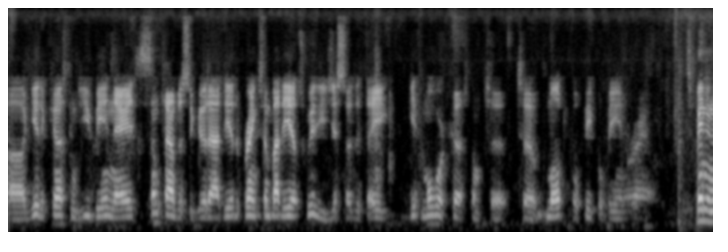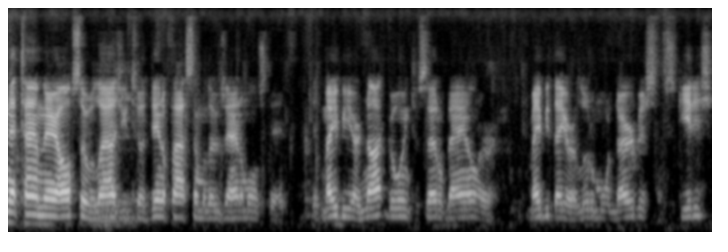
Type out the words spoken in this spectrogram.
uh, get accustomed to you being there, it's, sometimes it's a good idea to bring somebody else with you just so that they get more accustomed to, to multiple people being around. Spending that time there also allows you to identify some of those animals that, that maybe are not going to settle down or maybe they are a little more nervous and skittish.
